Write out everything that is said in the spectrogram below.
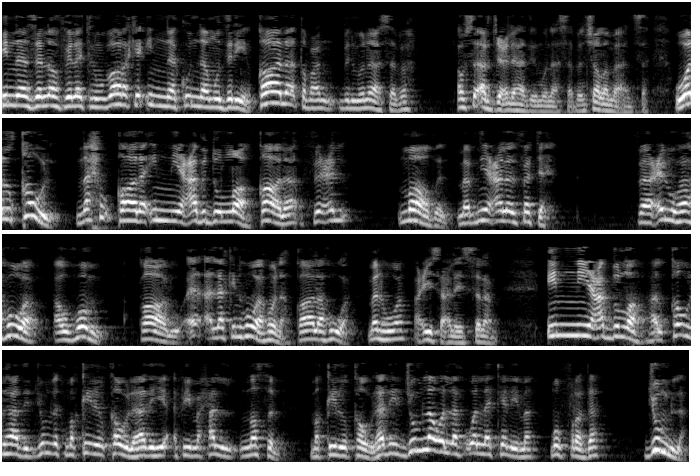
إنا أنزلناه في ليلة المباركة إنا كنا منذرين قال طبعا بالمناسبة أو سأرجع لهذه المناسبة إن شاء الله ما أنسى. والقول نحو قال إني عبد الله قال فعل ماض مبني على الفتح. فاعلها هو أو هم قالوا لكن هو هنا قال هو. من هو؟ عيسى عليه السلام. إني عبد الله. القول هذه جملة مقيل القول هذه في محل نصب. مقيل القول. هذه جملة ولا ولا كلمة مفردة؟ جملة.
